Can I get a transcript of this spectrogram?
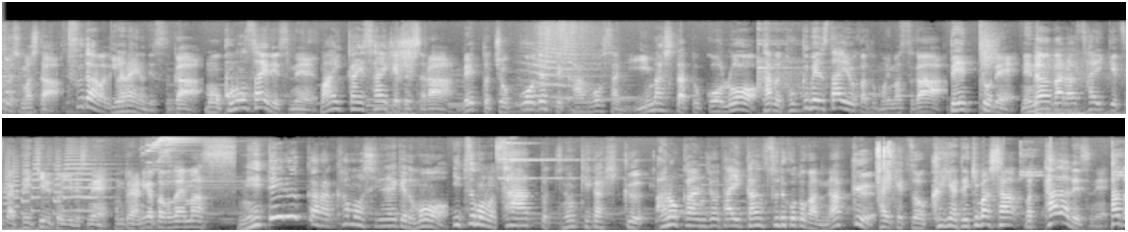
露しました。普段は言わないのですがもうこの際ですね毎回採血したらベッド直行ですって看護婦さんに言いましたところ多分特別対応かと思いますがベッドで寝ながら採血ができるというですね本当にありがとうございます。寝てるからかもしれないけどもいつものさーっと血の気が引くあの感じを体感することがなく採血をクリアできました、まあ、ただですねただ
